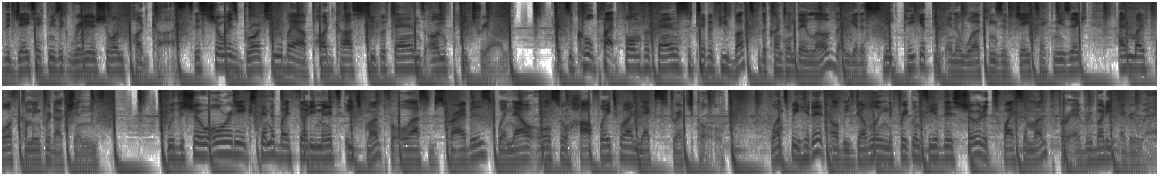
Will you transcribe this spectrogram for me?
Into the Jaytech Music Radio Show and podcast. This show is brought to you by our podcast superfans on Patreon. It's a cool platform for fans to tip a few bucks for the content they love and get a sneak peek at the inner workings of Jaytech Music and my forthcoming productions. With the show already extended by 30 minutes each month for all our subscribers, we're now also halfway to our next stretch goal. Once we hit it, I'll be doubling the frequency of this show to twice a month for everybody everywhere.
